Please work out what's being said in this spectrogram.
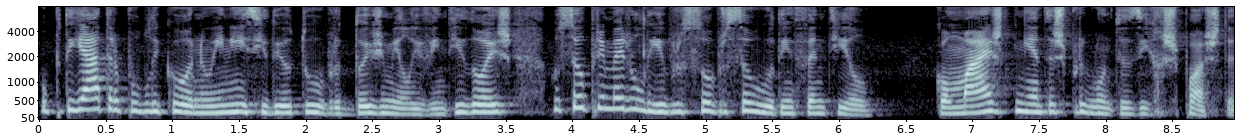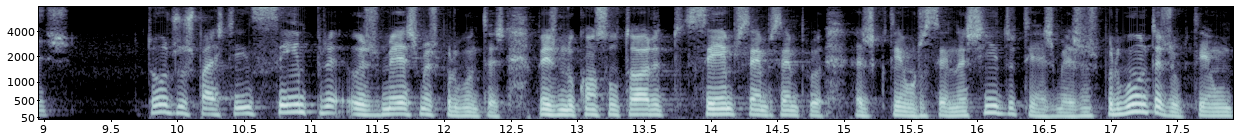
o pediatra publicou no início de outubro de 2022 o seu primeiro livro sobre saúde infantil, com mais de 500 perguntas e respostas. Todos os pais têm sempre as mesmas perguntas. Mesmo no consultório, sempre, sempre, sempre. As que têm um recém-nascido têm as mesmas perguntas, o que tem um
